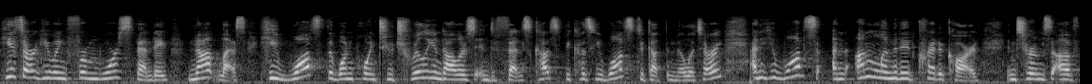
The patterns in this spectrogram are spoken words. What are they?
He's arguing for more spending, not less. He wants the $1.2 trillion in defense cuts because he wants to cut the military, and he wants an unlimited credit card in terms of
